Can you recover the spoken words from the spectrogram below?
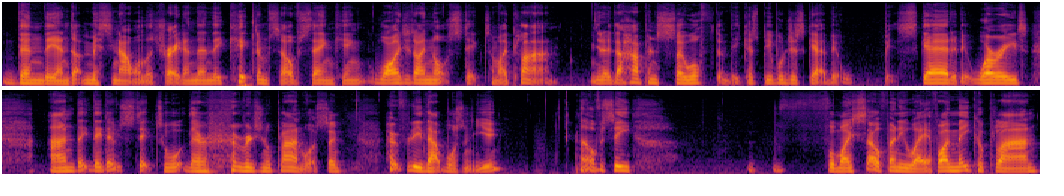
then they end up missing out on the trade. And then they kick themselves thinking, why did I not stick to my plan? You know, that happens so often because people just get a bit, bit scared, a bit worried, and they, they don't stick to what their original plan was. So hopefully that wasn't you. Now, obviously, for myself anyway, if I make a plan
